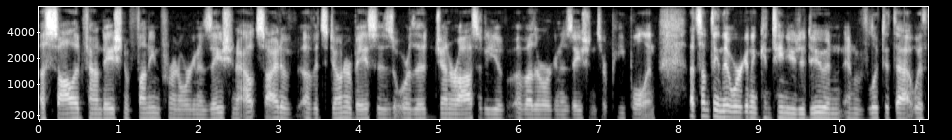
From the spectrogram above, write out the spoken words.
a solid foundation of funding for an organization outside of, of its donor bases or the generosity of, of other organizations or people. And that's something that we're going to continue to do, and, and we've looked at that with,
